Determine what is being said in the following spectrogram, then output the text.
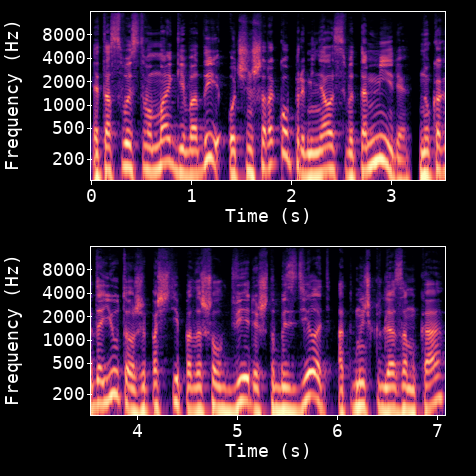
Это свойство магии воды очень широко применялось в этом мире, но когда Юта уже почти подошел к двери, чтобы сделать отмычку для замка,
